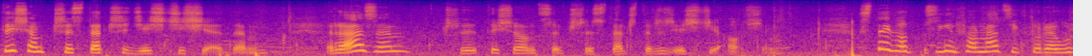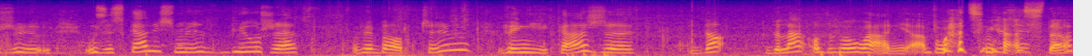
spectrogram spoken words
1337. Razem 3348. Z tego, z informacji, które uzyskaliśmy w biurze wyborczym, wynika, że do, dla odwołania władz miasta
